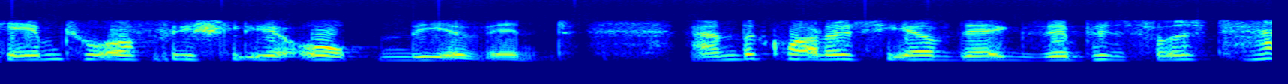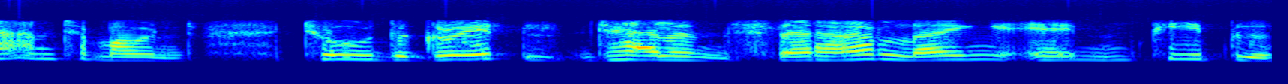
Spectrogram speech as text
came to officially open the event. And the quality of the exhibits was tantamount to the great talents that are lying in people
